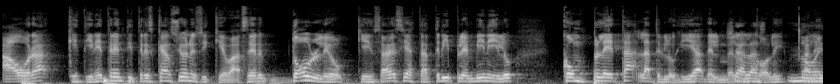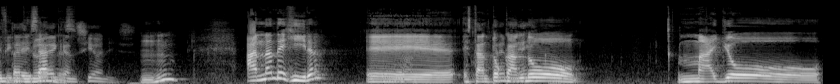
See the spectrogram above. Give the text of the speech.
ahora que tiene 33 canciones y que va a ser doble o quién sabe si hasta triple en vinilo, completa la trilogía del O sea, las Melancholy and Infinity 99 Sadness. canciones. Andan de gira. eh, están tocando mayo.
